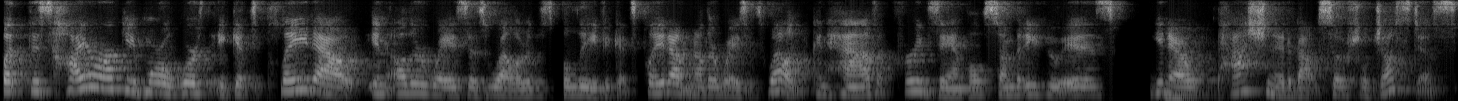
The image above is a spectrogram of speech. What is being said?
but this hierarchy of moral worth it gets played out in other ways as well or this belief it gets played out in other ways as well. You can have for example somebody who is you know passionate about social justice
